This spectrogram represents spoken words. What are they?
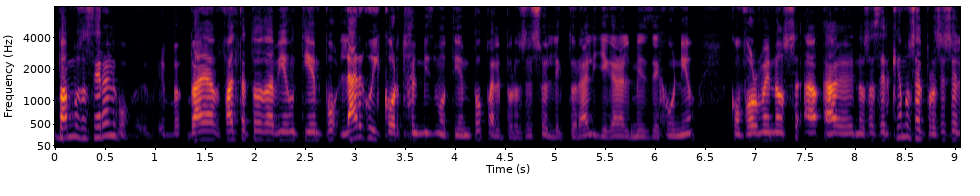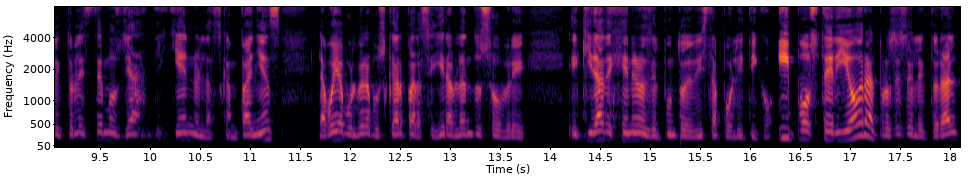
Vamos a hacer algo. Va, falta todavía un tiempo, largo y corto al mismo tiempo, para el proceso electoral y llegar al mes de junio. Conforme nos, nos acerquemos al proceso electoral, estemos ya lleno en las campañas, la voy a volver a buscar para seguir hablando sobre equidad de género desde el punto de vista político. Y posterior al proceso electoral,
